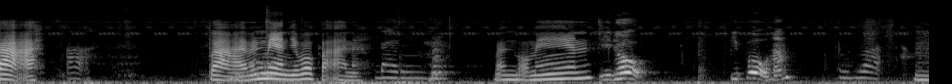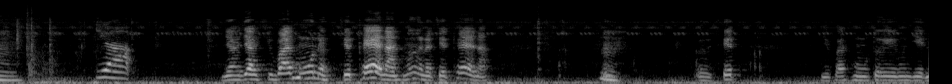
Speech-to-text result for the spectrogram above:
ป่าอะ ป่ามันแมนอยังว่าป่านะแบนมันบอกแมนดีโดปีโป้ฮัมว่าอืมอยากอย่าอย่าอยู่บ้านหูเนี่ยเช็ดแพ้นั่นมือน่ะเช็ดแพ้น่ะอืมเออเช็ดอยู่บ้านหูตัวเองมันเย็น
